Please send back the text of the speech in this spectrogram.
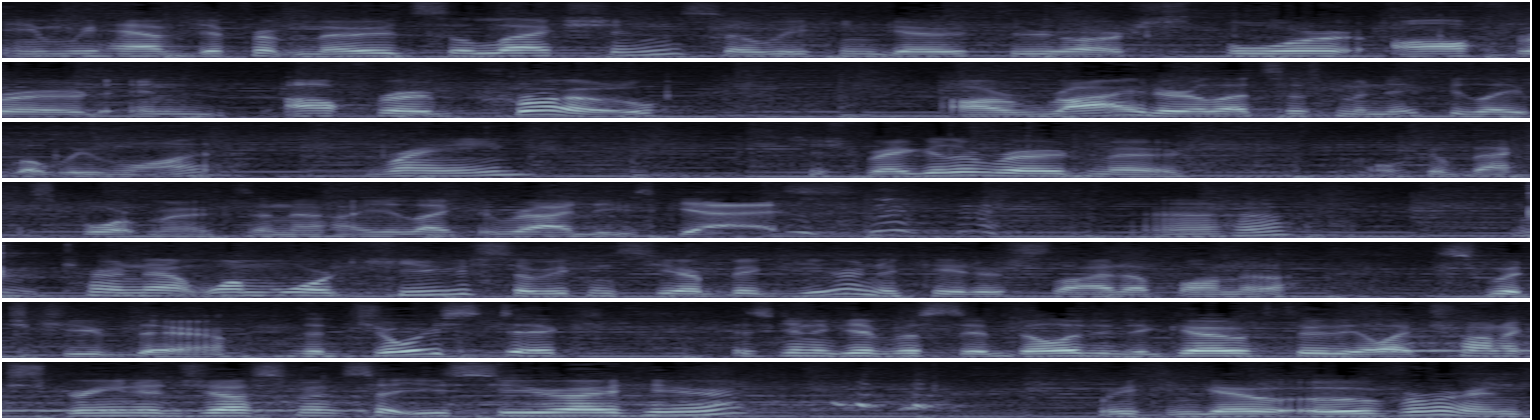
and we have different mode selections, so we can go through our sport, off-road, and off-road pro. Our rider lets us manipulate what we want. Rain, just regular road mode. We'll go back to sport mode because I know how you like to ride these guys. Uh-huh. Turn that one more cue so we can see our big gear indicator slide up on the switch cube there. The joystick is going to give us the ability to go through the electronic screen adjustments that you see right here. We can go over and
